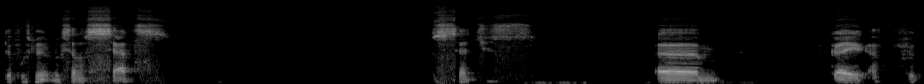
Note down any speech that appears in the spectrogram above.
Ik heb volgens mij ook nog zelfs sets. Setjes. Um, kijk, even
